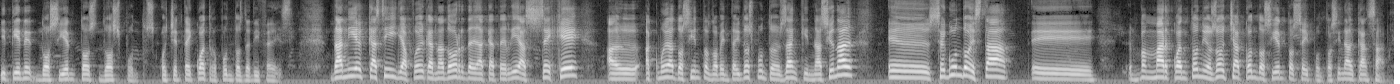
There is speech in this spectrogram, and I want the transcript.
y tiene 202 puntos, 84 puntos de diferencia. Daniel Casilla fue el ganador de la categoría CG al acumular 292 puntos en ranking nacional. El segundo está eh, Marco Antonio Rocha con 206 puntos, inalcanzable.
